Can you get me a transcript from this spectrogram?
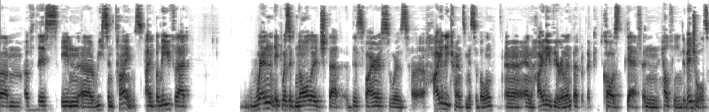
um, of this in uh, recent times. I believe that when it was acknowledged that this virus was uh, highly transmissible uh, and highly virulent, that, that, could cause death in healthy individuals,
